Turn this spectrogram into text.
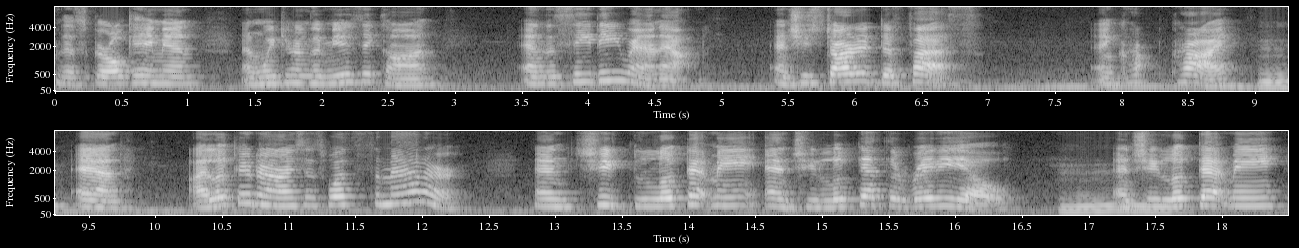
this girl came in, and we turned the music on, and the CD ran out. And she started to fuss and cr- cry. And I looked at her and I says, What's the matter? And she looked at me and she looked at the radio and she looked at me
